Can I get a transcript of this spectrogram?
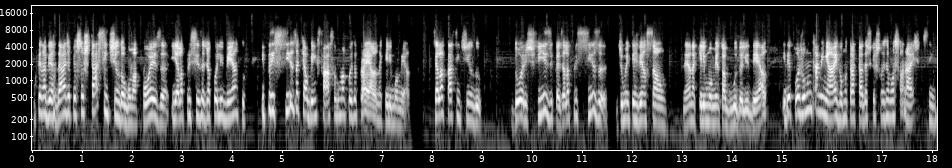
porque na verdade a pessoa está sentindo alguma coisa e ela precisa de acolhimento e precisa que alguém faça alguma coisa para ela naquele momento. Se ela está sentindo dores físicas, ela precisa de uma intervenção né, naquele momento agudo ali dela, e depois vamos encaminhar e vamos tratar das questões emocionais, sim.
